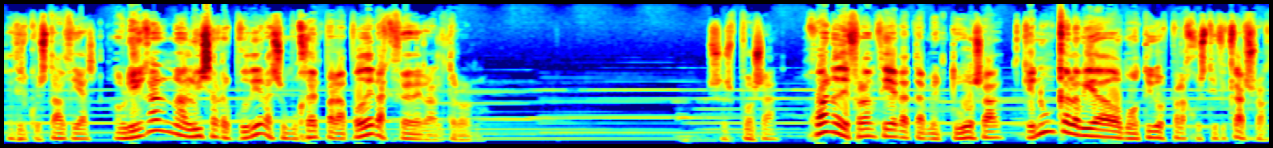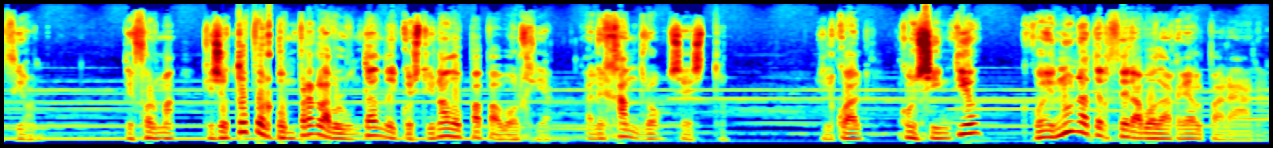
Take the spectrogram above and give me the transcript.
Las circunstancias obligaron a Luis a repudiar a su mujer para poder acceder al trono. Su esposa, Juana de Francia, era tan virtuosa que nunca le había dado motivos para justificar su acción, de forma que se optó por comprar la voluntad del cuestionado Papa Borgia, Alejandro VI, el cual consintió en una tercera boda real para Ana.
